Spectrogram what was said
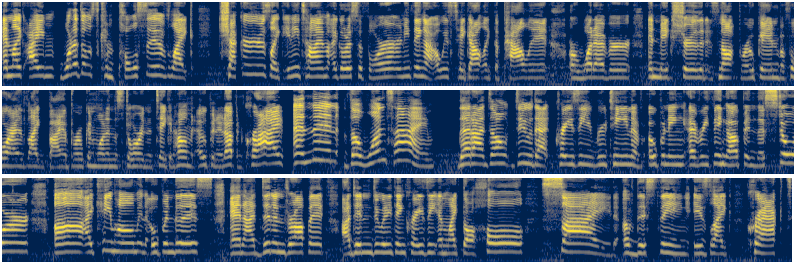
and like I'm one of those compulsive like checkers. Like anytime I go to Sephora or anything, I always take out like the palette or whatever and make sure that it's not broken before I like buy a broken one in the store and then take it home and open it up and cry. And then the one time that I don't do that crazy routine of opening everything up in the store. Uh, I came home and opened this and I didn't drop it. I didn't do anything crazy and like the whole side of this thing is like cracked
